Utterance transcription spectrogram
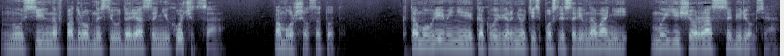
Ну, сильно в подробности ударяться не хочется, поморщился тот. К тому времени, как вы вернетесь после соревнований, мы еще раз соберемся.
